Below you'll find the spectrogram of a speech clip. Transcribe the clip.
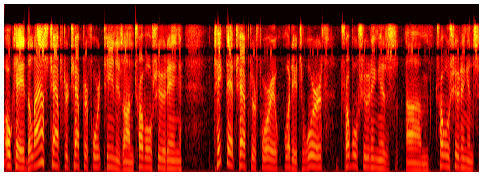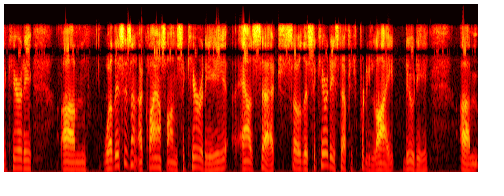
Okay, the last chapter, chapter 14, is on troubleshooting. Take that chapter for what it's worth. Troubleshooting is um, troubleshooting and security. Um, well, this isn't a class on security as such, so the security stuff is pretty light duty. Um,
